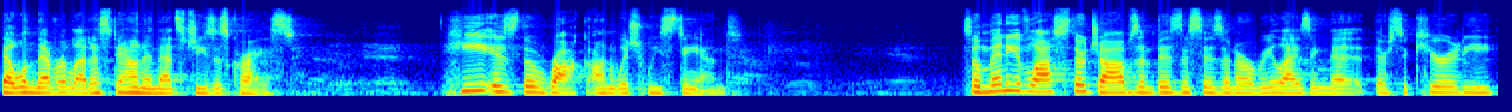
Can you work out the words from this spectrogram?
that will never let us down, and that's Jesus Christ. He is the rock on which we stand. So many have lost their jobs and businesses and are realizing that their security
